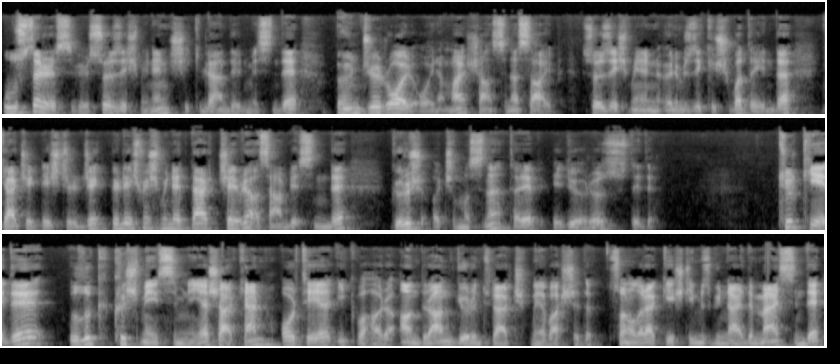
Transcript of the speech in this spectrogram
uluslararası bir sözleşmenin şekillendirilmesinde öncü rol oynama şansına sahip. Sözleşmenin önümüzdeki Şubat ayında gerçekleştirilecek Birleşmiş Milletler Çevre Asamblesi'nde görüş açılmasını talep ediyoruz dedi. Türkiye'de ılık kış mevsimini yaşarken ortaya ilkbaharı andıran görüntüler çıkmaya başladı. Son olarak geçtiğimiz günlerde Mersin'de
